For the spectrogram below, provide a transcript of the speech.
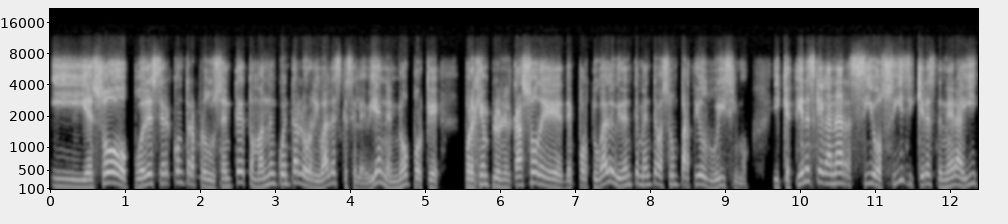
y eso puede ser contraproducente tomando en cuenta los rivales que se le vienen, ¿no? Porque, por ejemplo, en el caso de, Portugal, evidentemente va a ser un partido durísimo y que tienes que ganar sí o sí si quieres tener ahí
